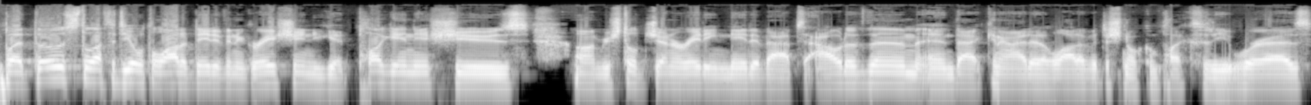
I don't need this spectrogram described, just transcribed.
But those still have to deal with a lot of native integration. You get plugin issues. Um, you're still generating native apps out of them, and that can add a lot of additional complexity. Whereas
